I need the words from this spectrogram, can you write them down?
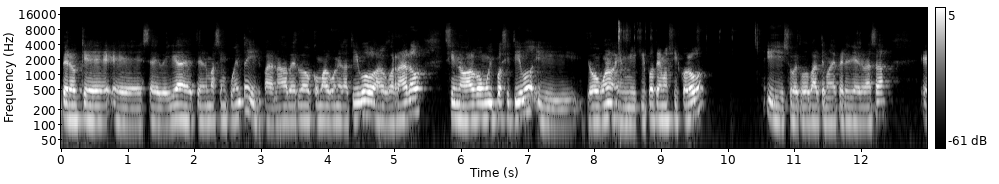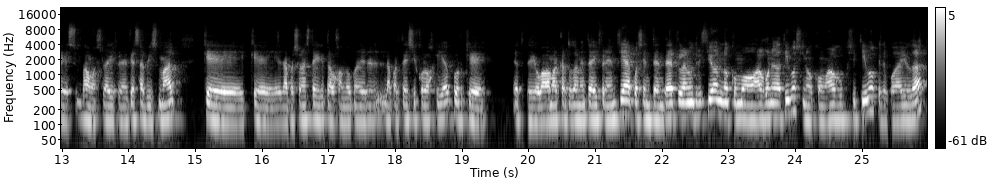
pero que eh, se debería tener más en cuenta y para nada verlo como algo negativo, algo raro, sino algo muy positivo. Y yo, bueno, en mi equipo tenemos psicólogo y sobre todo para el tema de pérdida de grasa, es, vamos, la diferencia es abismal que, que la persona esté trabajando con la parte de psicología porque, te digo, va a marcar totalmente la diferencia, pues entender la nutrición no como algo negativo, sino como algo positivo que te puede ayudar,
